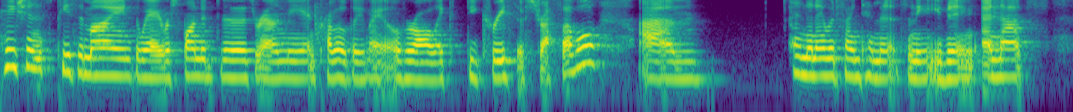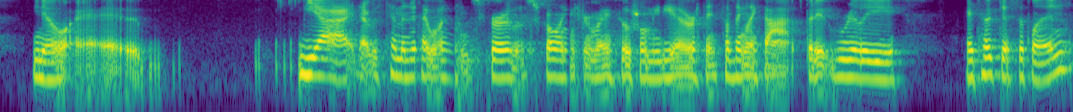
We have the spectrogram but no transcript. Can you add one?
patience, peace of mind, the way I responded to those around me, and probably my overall like decrease of stress level. Um, and then I would find 10 minutes in the evening, and that's, you know, uh, yeah, that was 10 minutes. I wasn't scrolling through my social media or th- something like that. But it really, it took discipline.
